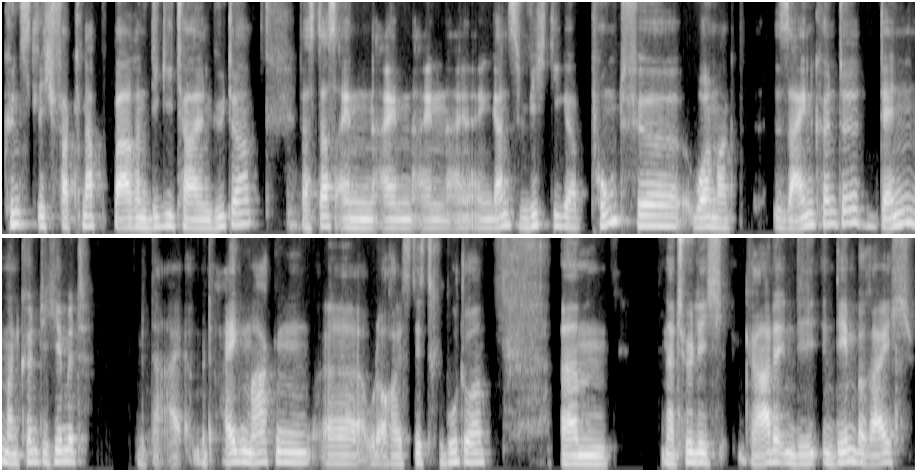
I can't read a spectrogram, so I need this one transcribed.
künstlich verknappbaren digitalen Güter, dass das ein, ein, ein, ein, ein ganz wichtiger Punkt für Walmart sein könnte, denn man könnte hiermit mit, mit Eigenmarken äh, oder auch als Distributor ähm, natürlich gerade in, in dem Bereich,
